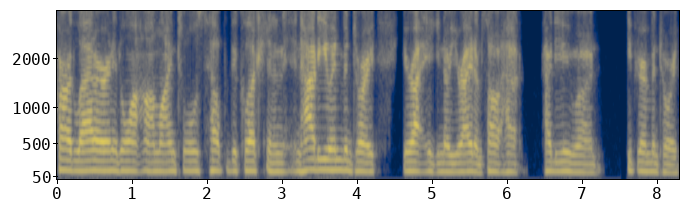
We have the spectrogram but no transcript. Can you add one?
Card Ladder, or any of the online tools to help with the collection? And, how do you inventory your, you know, your items? How how how do you uh, keep your inventory?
